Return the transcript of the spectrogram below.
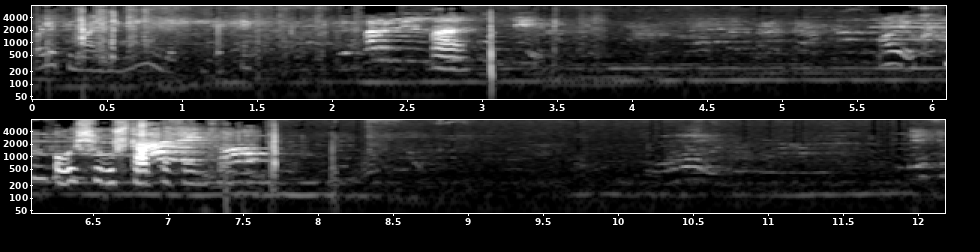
Olha que imagem linda. É. Oxe, o Gustavo tá fazendo isso. Gente,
